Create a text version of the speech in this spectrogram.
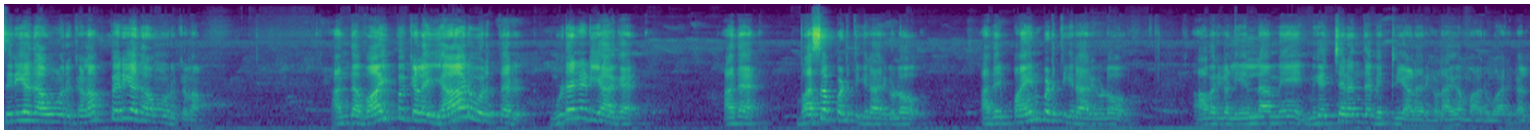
சிறியதாகவும் இருக்கலாம் பெரியதாகவும் இருக்கலாம். அந்த வாய்ப்புகளை யார் ஒருத்தர் உடனடியாக அதை வசப்படுத்துகிறார்களோ அதை பயன்படுத்துகிறார்களோ அவர்கள் எல்லாமே மிகச்சிறந்த வெற்றியாளர்களாக மாறுவார்கள்.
